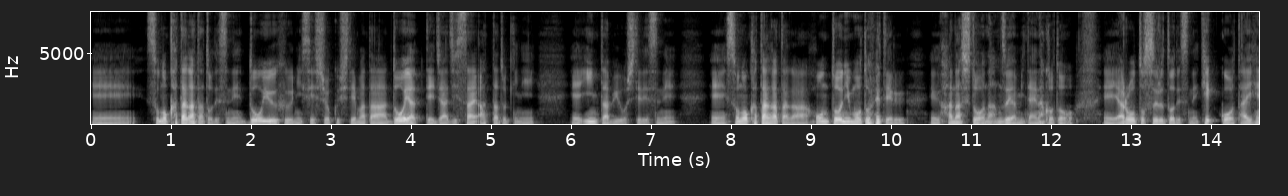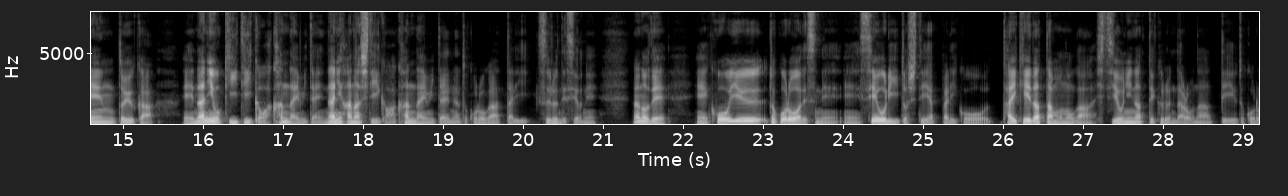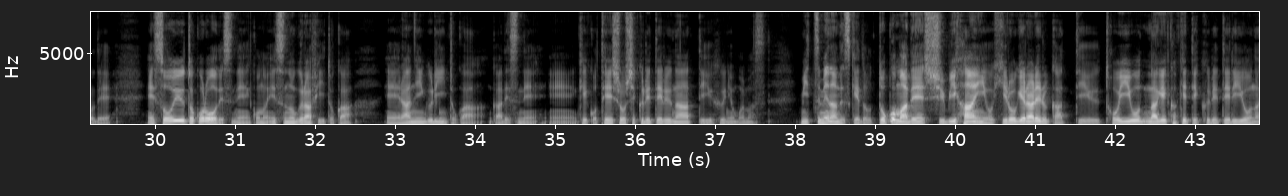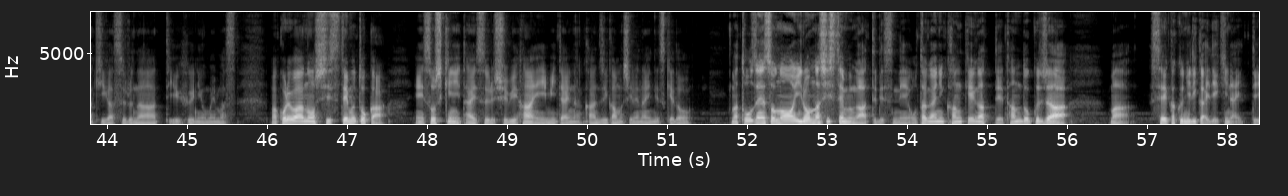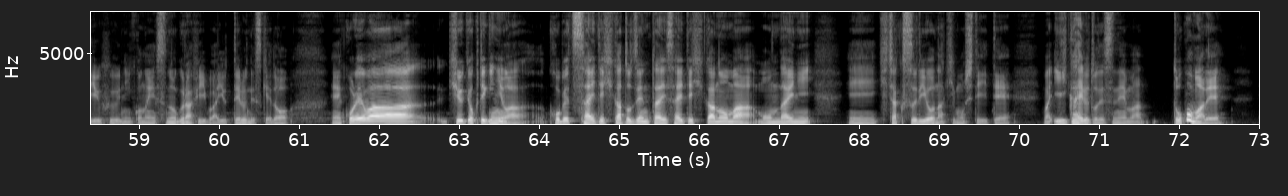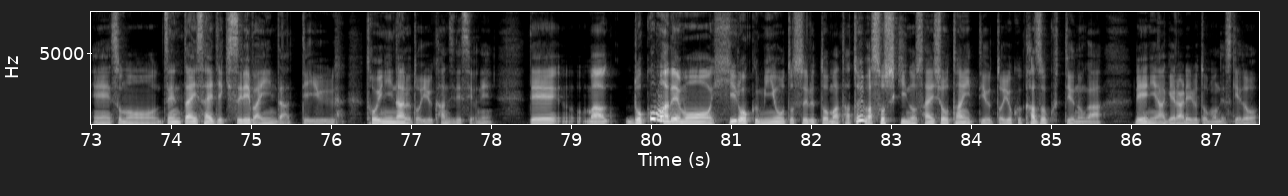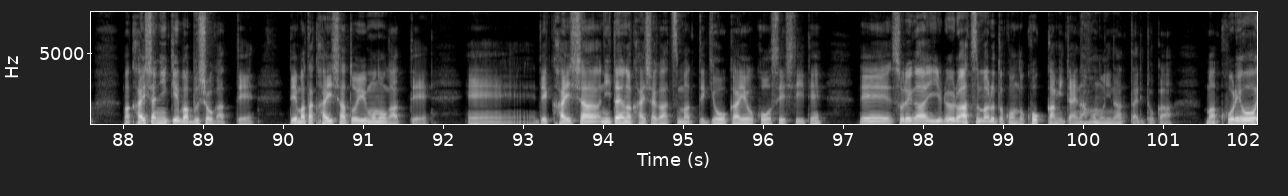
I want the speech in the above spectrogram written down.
えー、その方々とですね、どういうふうに接触して、またどうやってじゃあ実際会った時に、えー、インタビューをしてですね、えー、その方々が本当に求めてる話とは何ぞやみたいなことを、えやろうとするとですね、結構大変というか、え何を聞いていいかわかんないみたいに、何話していいかわかんないみたいなところがあったりするんですよね。なので、えー、こういうところはですね、えー、セオリーとしてやっぱりこう、体系だったものが必要になってくるんだろうなっていうところで、えー、そういうところをですね、このエスノグラフィーとか、えランニングリーンとかがですね、え結構提唱してくれてるなっていうふうに思います。三つ目なんですけど、どこまで守備範囲を広げられるかっていう問いを投げかけてくれてるような気がするなっていうふうに思います。まあ、これはあのシステムとか、え組織に対する守備範囲みたいな感じかもしれないんですけど、まあ当然そのいろんなシステムがあってですね、お互いに関係があって単独じゃ、まあ正確に理解できないっていうふうにこのエスノグラフィーは言ってるんですけど、えこれは究極的には個別最適化と全体最適化のまあ問題に、えー、帰着するような気もしていて、まあ言い換えるとですね、まあどこまで、えー、その全体最適すればいいんだっていう問いになるという感じですよね。で、まあ、どこまでも広く見ようとすると、まあ、例えば組織の最小単位っていうと、よく家族っていうのが例に挙げられると思うんですけど、まあ、会社に行けば部署があって、で、また会社というものがあって、えー、で、会社、似たような会社が集まって業界を構成していて、で、それがいろいろ集まると今度国家みたいなものになったりとか、まあ、これを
